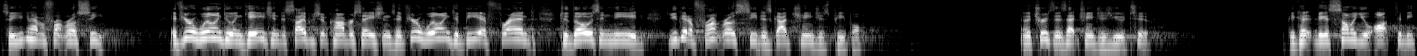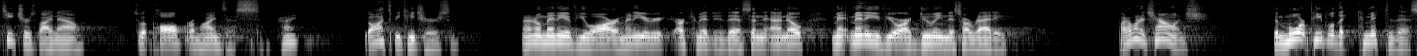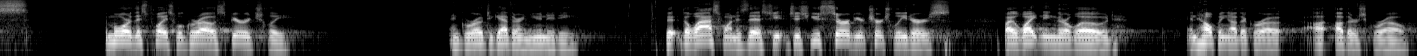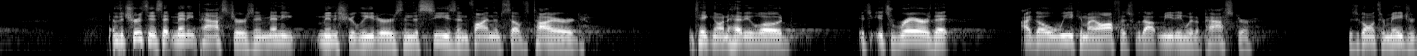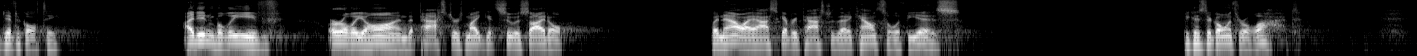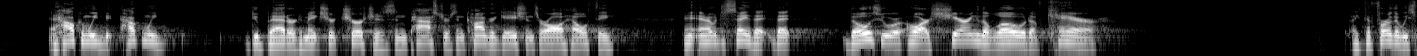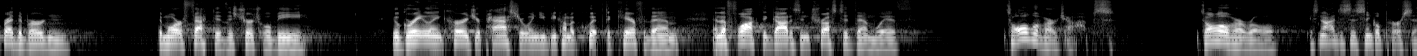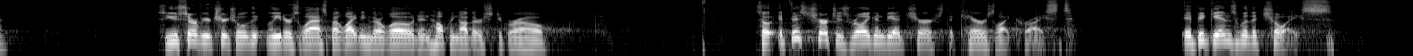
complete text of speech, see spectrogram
So you can have a front row seat. If you're willing to engage in discipleship conversations, if you're willing to be a friend to those in need, you get a front row seat as God changes people. And the truth is, that changes you too. Because, because some of you ought to be teachers by now, is what Paul reminds us, right? You ought to be teachers. And I know many of you are, and many of you are committed to this, and I know many of you are doing this already. But I want to challenge the more people that commit to this, the more this place will grow spiritually and grow together in unity. The, the last one is this you, just you serve your church leaders by lightening their load and helping other grow, uh, others grow. And the truth is that many pastors and many ministry leaders in this season find themselves tired and taking on a heavy load. It's, it's rare that I go a week in my office without meeting with a pastor who's going through major difficulty. I didn't believe early on that pastors might get suicidal. But now I ask every pastor that I counsel if he is, because they're going through a lot. And how can we, be, how can we do better to make sure churches and pastors and congregations are all healthy? And, and I would just say that, that those who are, who are sharing the load of care, like the further we spread the burden, the more effective this church will be. You'll greatly encourage your pastor when you become equipped to care for them and the flock that God has entrusted them with. It's all of our jobs, it's all of our role. It's not just a single person. So you serve your church leaders less by lightening their load and helping others to grow. So if this church is really going to be a church that cares like Christ, it begins with a choice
